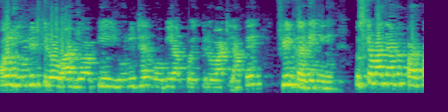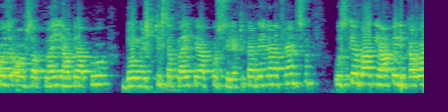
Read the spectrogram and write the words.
और यूनिट किलो वाट जो आपकी यूनिट है, वो भी आपको एक किलो वाट यहाँ पे फिल कर देंगे। उसके बाद यहाँ पे पर्पज ऑफ़ सप्लाई यहाँ पे आपको डोमेस्टिक सप्लाई पे आपको सिलेक्ट कर देना है फ्रेंड्स उसके बाद यहाँ पे लिखा हुआ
